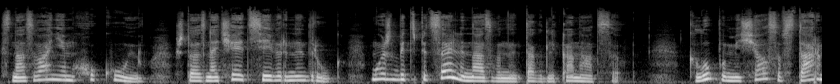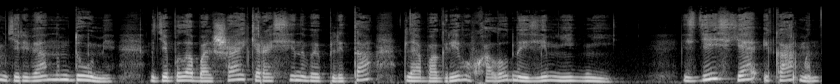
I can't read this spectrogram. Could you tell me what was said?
с названием Хокую, что означает «северный друг», может быть, специально названный так для канадцев. Клуб помещался в старом деревянном доме, где была большая керосиновая плита для обогрева в холодные зимние дни. Здесь я и Кармен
